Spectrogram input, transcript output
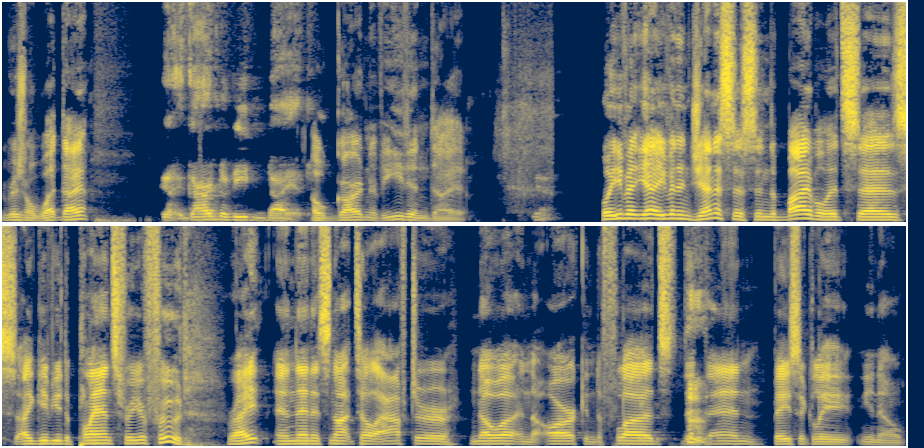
Original what diet? Garden of Eden diet. Oh, Garden of Eden diet. Yeah. Well, even yeah, even in Genesis in the Bible, it says, "I give you the plants for your food." Right, and then it's not till after Noah and the ark and the floods that then basically, you know,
